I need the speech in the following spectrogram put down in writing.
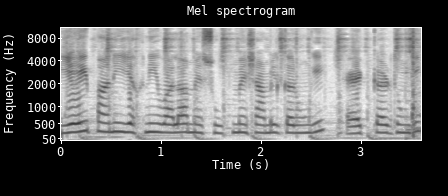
यही पानी यखनी वाला मैं सूप में शामिल करूँगी, ऐड कर दूँगी।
